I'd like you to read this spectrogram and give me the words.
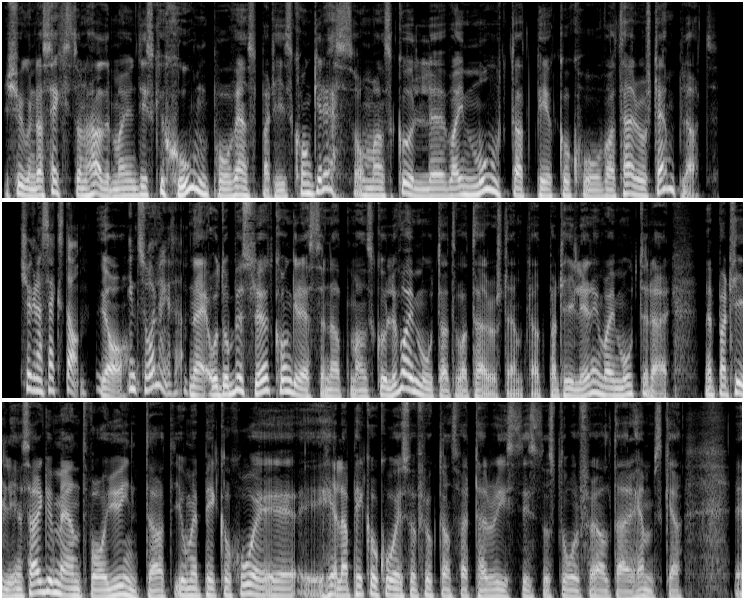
2016 hade man en diskussion på Vänsterpartiets kongress om man skulle vara emot att PKK var terrorstämplat. 2016? Ja. Inte så länge sedan? Nej, och då beslöt kongressen att man skulle vara emot att det var terrorstämplat. Partiledningen var emot det där. Men partiledningens argument var ju inte att jo, men PKK är, hela PKK är så fruktansvärt terroristiskt och står för allt det här hemska. Eh,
